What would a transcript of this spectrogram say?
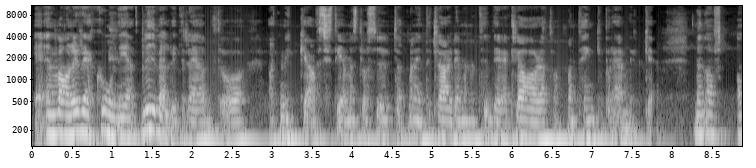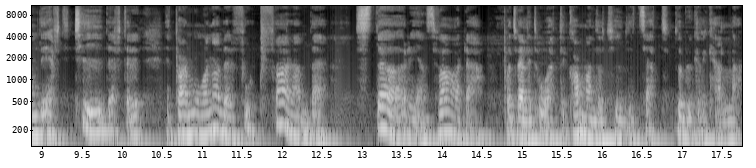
en vanlig reaktion är att bli väldigt rädd och att mycket av systemet slås ut, att man inte klarar det man tidigare klarat, att man tänker på det här mycket. Men om det efter tid, efter ett par månader fortfarande stör i ens vardag på ett väldigt återkommande och tydligt sätt, då brukar vi kalla,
